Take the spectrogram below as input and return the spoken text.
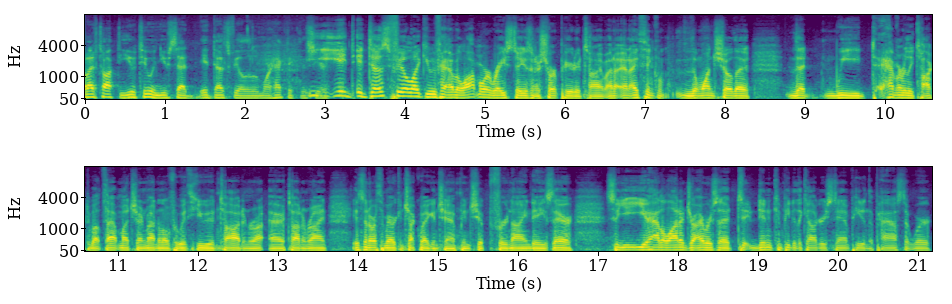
But I've talked to you too, and you've said it does feel a little more hectic this year. It, it does feel like you've had a lot more race days in a short period of time, and, and I think the one show that that we haven't really talked about that much, and I don't know if with you and Todd and uh, Todd and Ryan, is the North American Chuck Wagon Championship for nine days there. So you, you had a lot of drivers that didn't compete at the Calgary Stampede in the past that were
